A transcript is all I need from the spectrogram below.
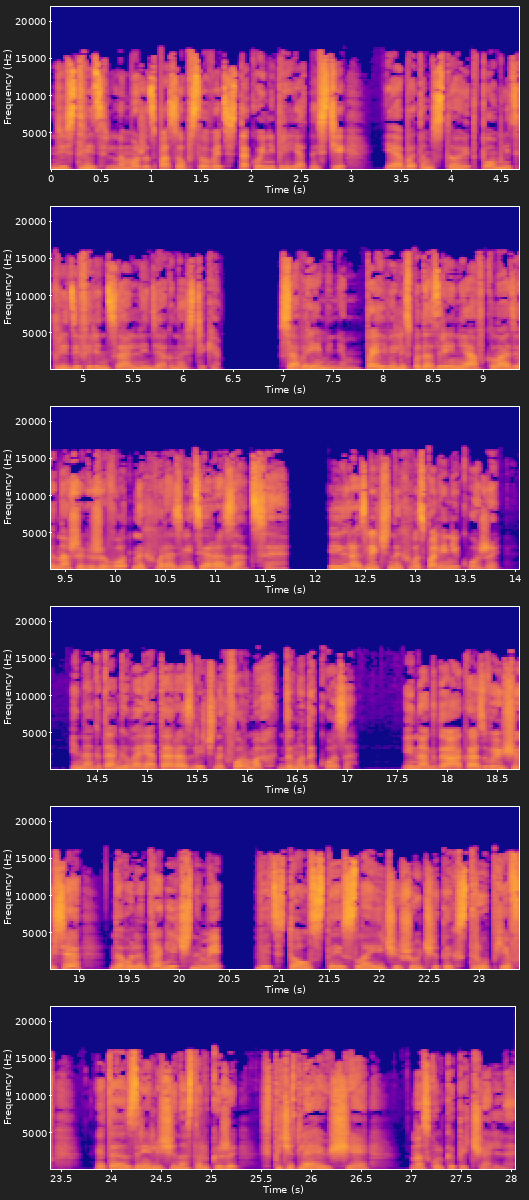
действительно может способствовать такой неприятности, и об этом стоит помнить при дифференциальной диагностике. Со временем появились подозрения о вкладе наших животных в развитие розация и различных воспалений кожи — иногда говорят о различных формах демодекоза. Иногда оказывающихся довольно трагичными, ведь толстые слои чешуйчатых струпьев — это зрелище настолько же впечатляющее, насколько печальное.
